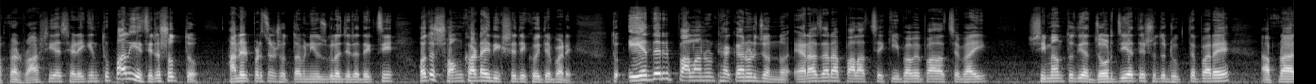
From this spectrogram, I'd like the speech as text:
আপনার রাশিয়া ছেড়ে কিন্তু পালিয়েছে, এটা সত্য। হান্ড্রেড পার্সেন্ট সত্য। আমি নিউজগুলো যেটা দেখছি, হয়তো সংখ্যাটাই দিক সেদিক হইতে পারে। তো এদের পালানো, ঠেকানোর জন্য এরা যারা পালাচ্ছে, কীভাবে পালাচ্ছে ভাই? সীমান্ত দিয়ে জর্জিয়াতে শুধু ঢুকতে পারে আপনার,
